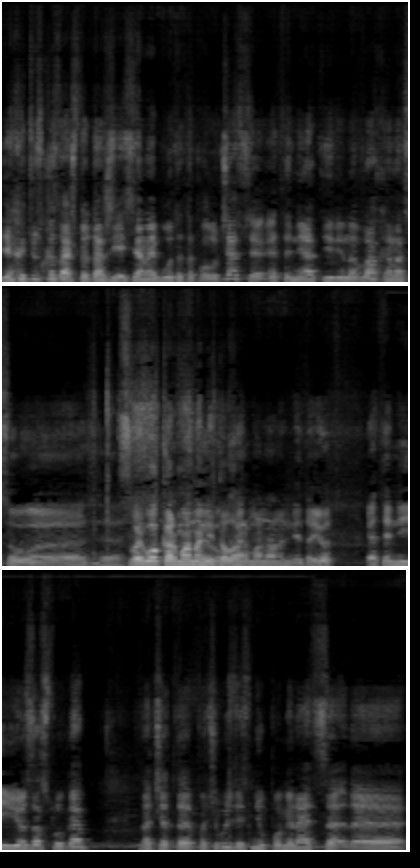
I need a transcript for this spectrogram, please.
Я хочу сказать, что даже если она будет это получать, все, это не от Ирины Влах, она со, э, своего кармана своего не дала. кармана она не дает. Это не ее заслуга. Значит, э, почему здесь не упоминается э,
